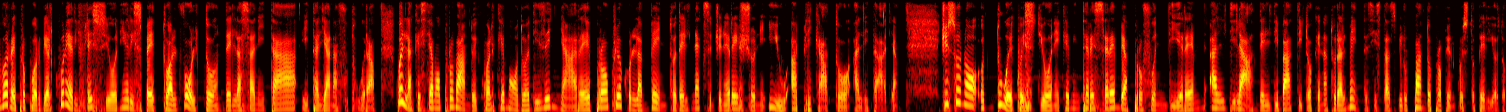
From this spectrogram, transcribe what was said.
vorrei proporvi alcune riflessioni rispetto al volto della sanità italiana futura, quella che stiamo provando in qualche modo a disegnare proprio con l'avvento del Next Generation EU applicato legato all'Italia. Ci sono due questioni che mi interesserebbe approfondire al di là del dibattito che naturalmente si sta sviluppando proprio in questo periodo.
